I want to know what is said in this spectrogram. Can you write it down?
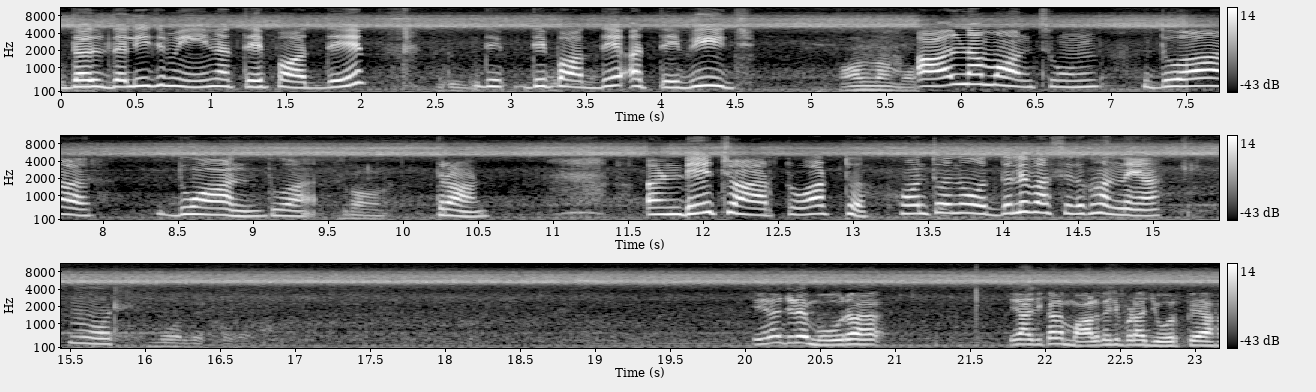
ਦਲਦਲੀ ਜ਼ਮੀਨ ਅਤੇ ਪੌਦੇ ਦੇ- ਪੌਦੇ ਅਤੇ ਬੀਜ। ਆਲ ਨਾ ਮੌਨਸੂਨ ਦੁਆਰ ਦੁਆਨ ਦੁਆਰ ਦਰਾਨ। ਤਰਾਨ ਅੰਡੇ 4 ਤੋਂ 8 ਹੁਣ ਤੁਹਾਨੂੰ ਉਧਰਲੇ ਪਾਸੇ ਦਿਖਾਉਂਦੇ ਆ ਮੋਰ। ਮੋਰ ਦੇਖੋ ਇਹ ਨਾ ਜਿਹੜੇ ਮੋਰ ਆ, ਇਹ ਅੱਜ ਕੱਲ ਮਾਲ ਵਿੱਚ ਬੜਾ ਜ਼ੋਰ ਪਿਆ।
